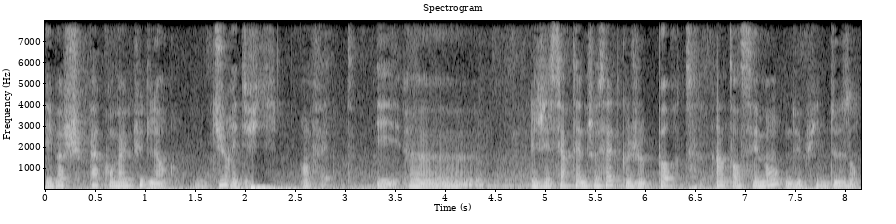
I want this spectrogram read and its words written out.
Et ben, je suis pas convaincue de leur durée de vie, en fait. Et euh, j'ai certaines chaussettes que je porte intensément depuis deux ans,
